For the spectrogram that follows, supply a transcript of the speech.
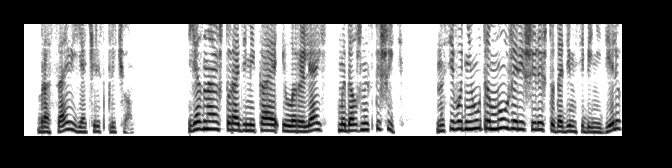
— бросаю я через плечо. Я знаю, что ради Микая и Лореляй мы должны спешить, но сегодня утром мы уже решили, что дадим себе неделю,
